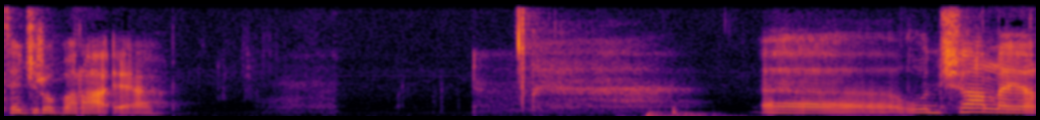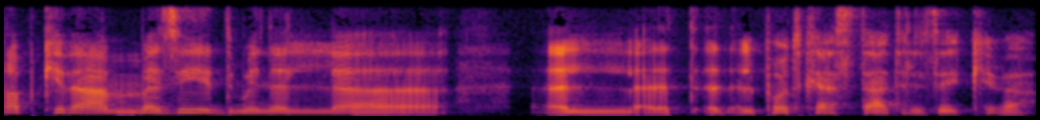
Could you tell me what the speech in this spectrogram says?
تجربة رائعة. وإن شاء الله يا رب كذا مزيد من ال ال البودكاستات اللي زي كذا.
